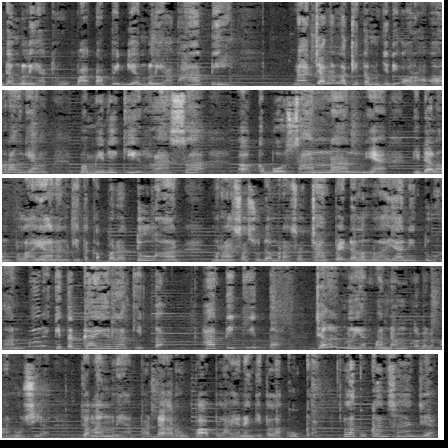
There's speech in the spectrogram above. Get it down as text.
tidak melihat rupa, tapi Dia melihat hati. Nah, janganlah kita menjadi orang-orang yang memiliki rasa uh, kebosanan ya di dalam pelayanan kita kepada Tuhan, merasa sudah merasa capek dalam melayani Tuhan, mari kita gairah kita, hati kita. Jangan melihat pandang kepada manusia, jangan melihat pada rupa pelayanan yang kita lakukan. Lakukan saja.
